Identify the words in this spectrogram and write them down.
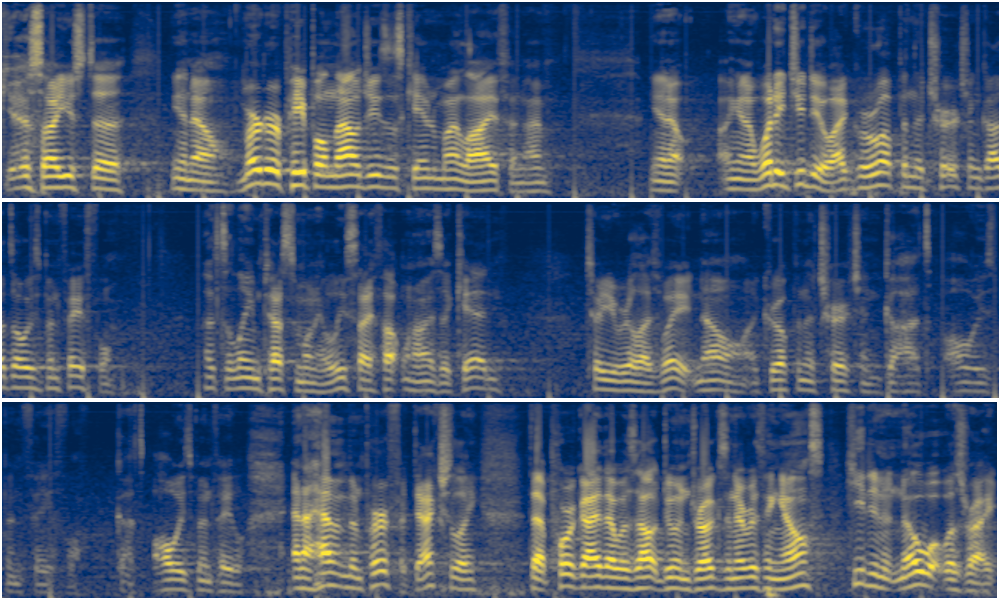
Yes, I used to, you know, murder people. Now Jesus came to my life, and I'm, you know, you know, what did you do? I grew up in the church, and God's always been faithful. That's a lame testimony. At least I thought when I was a kid. Until you realize, wait, no, I grew up in the church and God's always been faithful. God's always been faithful. And I haven't been perfect. Actually, that poor guy that was out doing drugs and everything else, he didn't know what was right.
